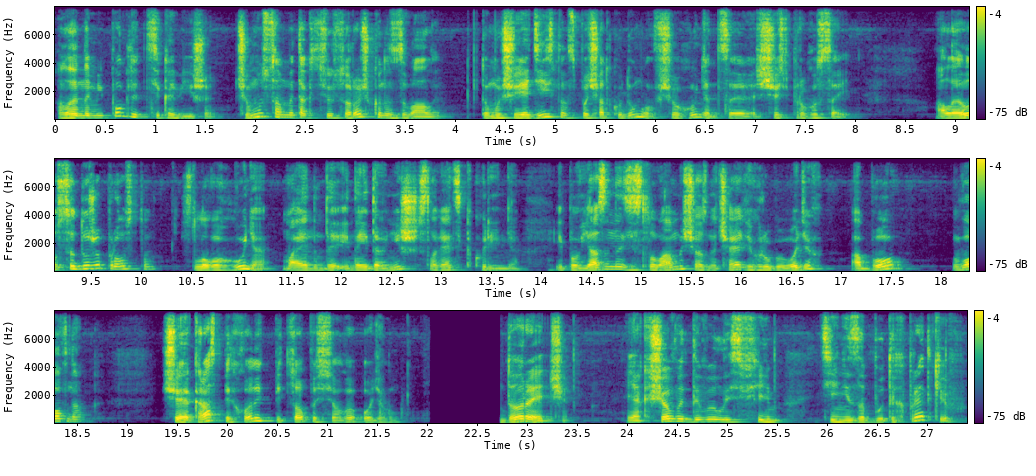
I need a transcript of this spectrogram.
Але, на мій погляд, цікавіше, чому саме так цю сорочку називали? Тому що я дійсно спочатку думав, що гуня це щось про гусей. Але усе дуже просто. Слово гуня має найдавніше славянське коріння і пов'язане зі словами, що означають грубий одяг або вовна, що якраз підходить під опис цього одягу. До речі, якщо ви дивились фільм Тіні забутих предків,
